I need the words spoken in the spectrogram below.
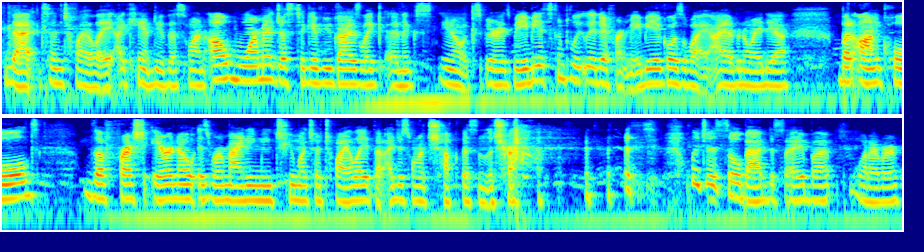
that's in Twilight. I can't do this one. I'll warm it just to give you guys like an, ex, you know, experience. Maybe it's completely different. Maybe it goes away. I have no idea. But on cold, the fresh air note is reminding me too much of Twilight that I just want to chuck this in the trash. Which is so bad to say, but whatever.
